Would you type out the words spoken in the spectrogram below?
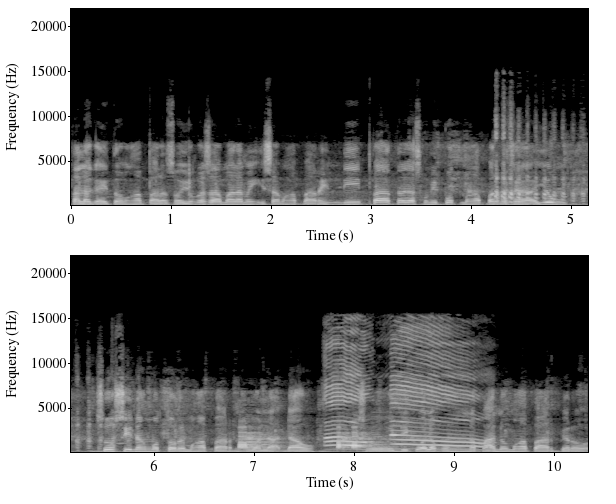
talaga ito mga par. So, yung kasama namin isa mga par, hindi pa talaga sumipot mga par. Kasi yung susi ng motor mga par na wala daw. So, hindi ko alam kung napano mga par. Pero,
